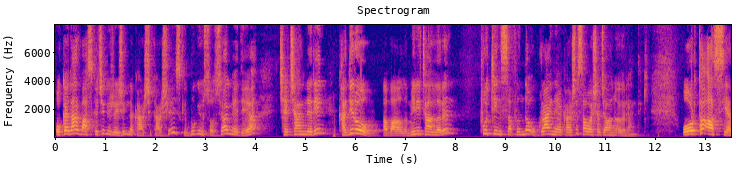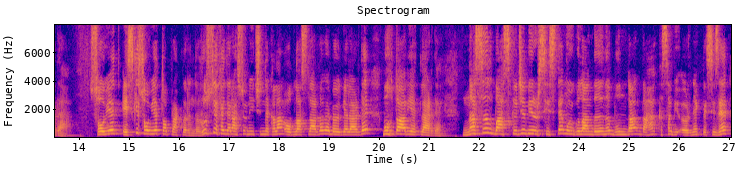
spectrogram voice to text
O kadar baskıcı bir rejimle karşı karşıyayız ki bugün sosyal medyaya Çeçenlerin Kadirov'a bağlı militanların Putin safında Ukrayna'ya karşı savaşacağını öğrendik. Orta Asya'da Sovyet eski Sovyet topraklarında Rusya Federasyonu içinde kalan oblastlarda ve bölgelerde muhtariyetlerde nasıl baskıcı bir sistem uygulandığını bundan daha kısa bir örnekle size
